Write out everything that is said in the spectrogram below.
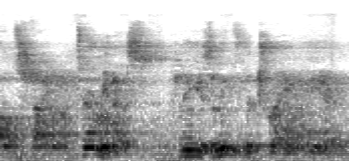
aussteigen. Terminus. Please leave the train here.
